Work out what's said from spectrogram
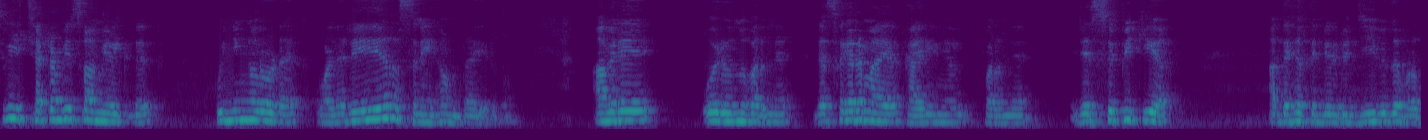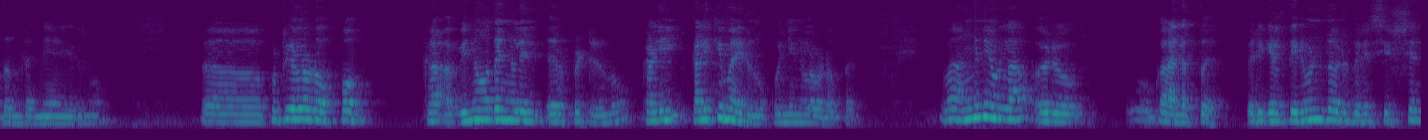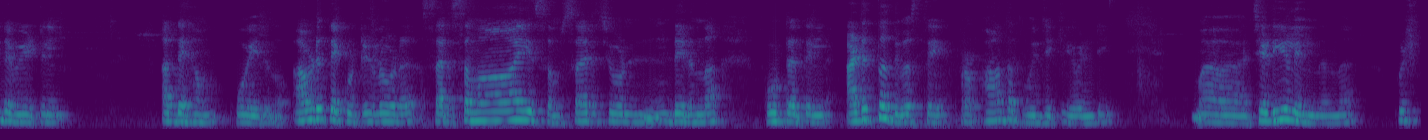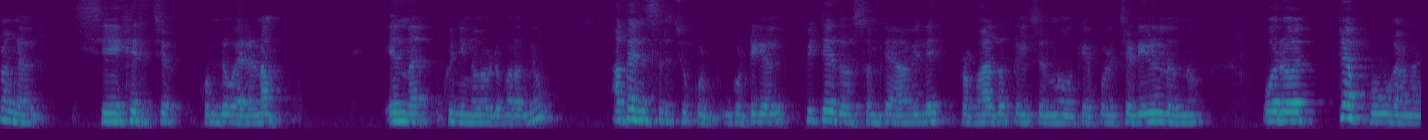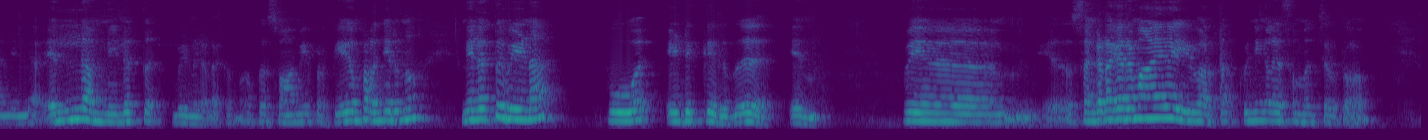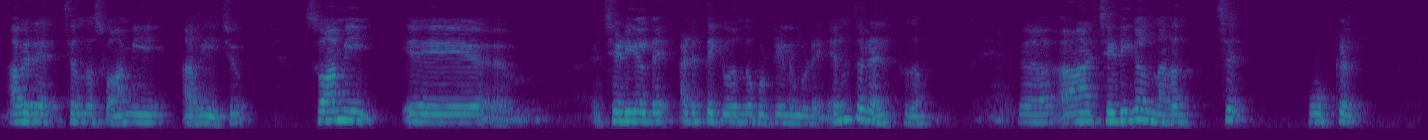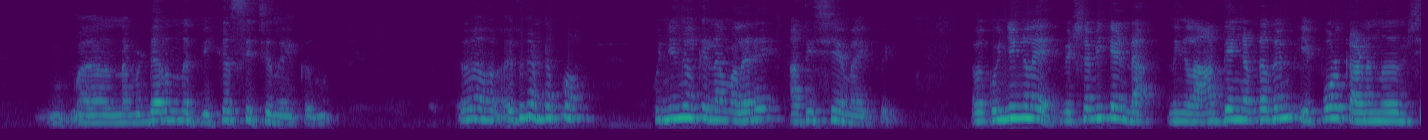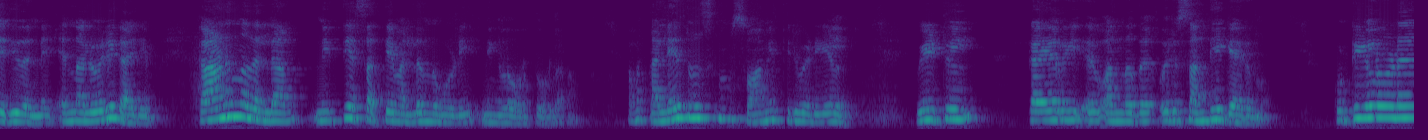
ശ്രീ ചട്ടമ്പി സ്വാമികൾക്ക് കുഞ്ഞുങ്ങളോട് വളരെയേറെ സ്നേഹമുണ്ടായിരുന്നു. അവരെ ഓരോന്ന് പറഞ്ഞ് രസകരമായ കാര്യങ്ങൾ പറഞ്ഞ് രസിപ്പിക്കുക അദ്ദേഹത്തിന്റെ ഒരു ജീവിതവ്രതം തന്നെയായിരുന്നു. കുട്ടികളോടൊപ്പം വിനോദങ്ങളിൽ ഏർപ്പെട്ടിരുന്നു. കളി കളിക്കുമായിരുന്നു കുഞ്ഞുങ്ങളോടൊത്ത്. അപ്പോൾ അങ്ങനെയുള്ള ഒരു കാലത്ത് ഒരിക്കൽ തിരുവനന്തപുരത്തൊരു ശിഷ്യന്റെ വീട്ടിൽ അദ്ദേഹം പോയിരുന്നു. അവിടുത്തെ കുട്ടികളോട് സരസമായി സംസാരിച്ചു കൊണ്ടിരുന്ന കൂട്ടത്തിൽ അടുത്ത ദിവസത്തെ പ്രഭാത പൂജയ്ക്ക് വേണ്ടി ചെടികളിൽ നിന്ന് പുഷ്പങ്ങൾ ശേഖരിച്ച് കൊണ്ടുവരണം എന്ന് കുഞ്ഞുങ്ങളോട് പറഞ്ഞു. അതനുസരിച്ച് കുട്ടികൾ പിറ്റേ ദിവസം രാവിലെ പ്രഭാതത്തിൽ ചെന്ന് നോക്കിയപ്പോൾ ചെടികളിലൊന്നും ഒരൊറ്റ പൂ കാണാനില്ല. എല്ലാം നിലത്ത് വീണ് കിടക്കുന്നു. അപ്പോൾ സ്വാമി പ്രത്യേകം പറഞ്ഞിരുന്നു നിലത്ത് വീണ പൂവ് എടുക്കരുത് എന്ന്. സങ്കടകരമായ ഈ വാർത്ത കുഞ്ഞുങ്ങളെ സംബന്ധിച്ചിടത്തോളം അവർ ചെന്ന് സ്വാമിയെ അറിയിച്ചു. സ്വാമി ചെടികളുടെ അടുത്തേക്ക് വന്നു കുട്ടികളും കൂടെ. എന്തൊരത്ഭുതം. ആ ചെടികൾ നിറച്ച് പൂക്കൾ വിടർന്ന് വികസിച്ച് നിൽക്കുന്നു. ഇത് കണ്ടപ്പോൾ കുഞ്ഞുങ്ങൾക്കെല്ലാം വളരെ അതിശയമായിപ്പോയി. അപ്പോൾ കുഞ്ഞുങ്ങളെ വിഷമിക്കേണ്ട നിങ്ങൾ ആദ്യം കണ്ടതും ഇപ്പോൾ കാണുന്നതും ശരി തന്നെ. എന്നാൽ ഒരു കാര്യം കാണുന്നതെല്ലാം നിത്യസത്യമല്ലെന്ന് കൂടി നിങ്ങൾ ഓർത്തുകൊള്ളണം. അപ്പോൾ തലേ ദിവസം സ്വാമി തിരുവടികൾ വീട്ടിൽ കയറി വന്നത് ഒരു സന്ധ്യയ്ക്കായിരുന്നു. കുട്ടികളോട്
